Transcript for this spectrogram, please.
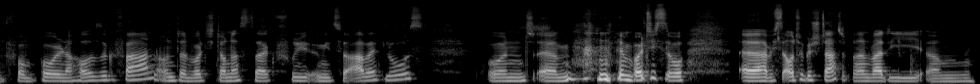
ähm, vom Pol nach Hause gefahren und dann wollte ich Donnerstag früh irgendwie zur Arbeit los. Und, ähm, dann wollte ich so äh, habe ich das Auto gestartet und dann war die, ähm,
